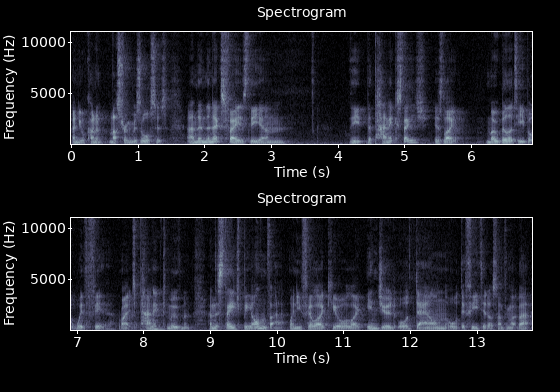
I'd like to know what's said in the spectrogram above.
and you're kind of mustering resources. And then the next phase, the um, the the panic stage, is like mobility but with fear, right? It's panicked movement. And the stage beyond that, when you feel like you're like injured or down or defeated or something like that,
